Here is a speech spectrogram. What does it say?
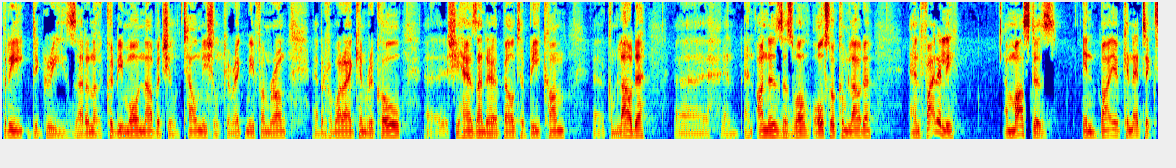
three degrees. I don't know, it could be more now, but she'll tell me, she'll correct me if I'm wrong. Uh, but from what I can recall, uh, she has under her belt a BCom, uh, cum laude, and, and honors as well, also cum laude. And finally, a master's in biokinetics,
